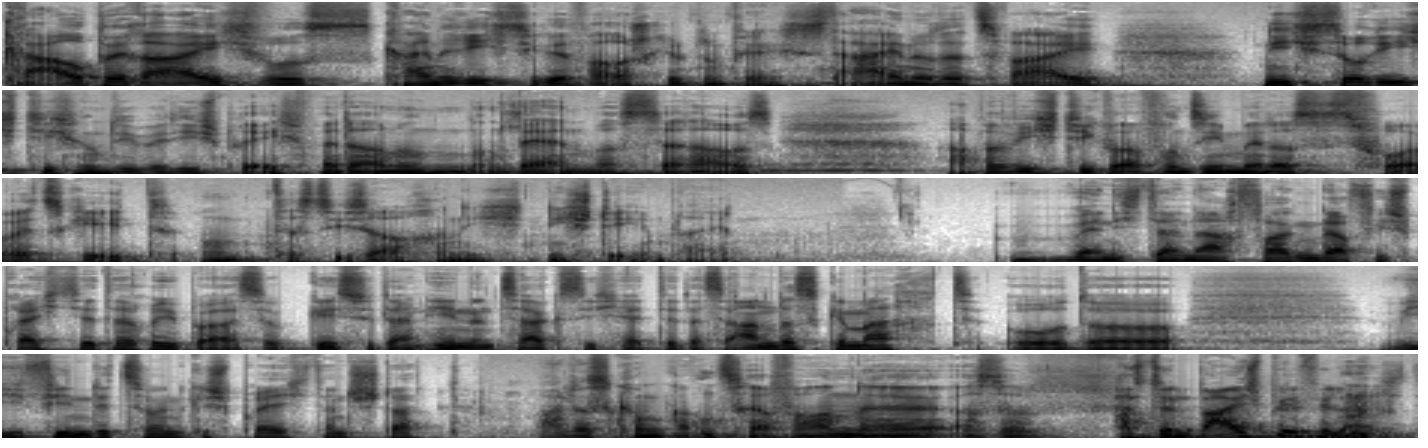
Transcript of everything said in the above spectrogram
Graubereich, wo es keine richtige falsch gibt und vielleicht ist ein oder zwei nicht so richtig und über die sprechen wir dann und, und lernen was daraus. Aber wichtig war für uns immer, dass es vorwärts geht und dass die Sachen nicht, nicht stehen bleiben. Wenn ich da nachfragen darf, wie sprecht ihr darüber? Also gehst du dann hin und sagst, ich hätte das anders gemacht oder wie findet so ein Gespräch dann statt? Oh, das kommt ganz drauf an. Äh, also Hast du ein Beispiel vielleicht?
